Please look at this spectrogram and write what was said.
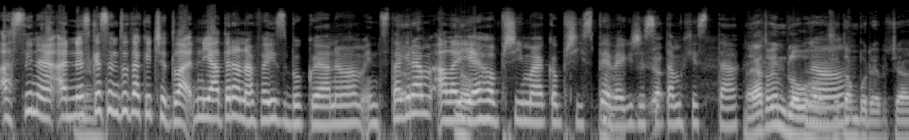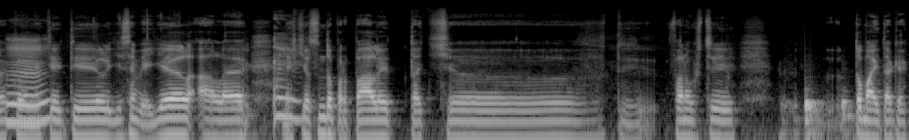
asi ne. A dneska jsem to taky četla. Já teda na Facebooku, já nemám Instagram, ale No. jeho přímo jako příspěvek, No. že se Já- tam chystá. No já to vím dlouho, No. že tam bude, protože jako Hmm. některý ty lidi jsem věděl, ale nechtěl jsem to propálit, ať uh, ty fanoušci to mají tak, jak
